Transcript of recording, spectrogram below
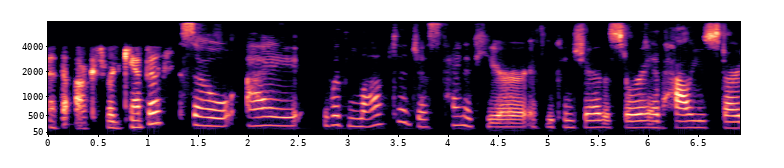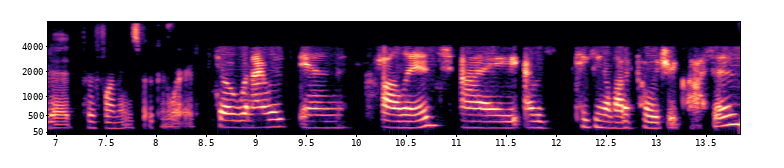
at the Oxford campus. So I would love to just kind of hear if you can share the story of how you started performing spoken word. So when I was in college, I I was taking a lot of poetry classes,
